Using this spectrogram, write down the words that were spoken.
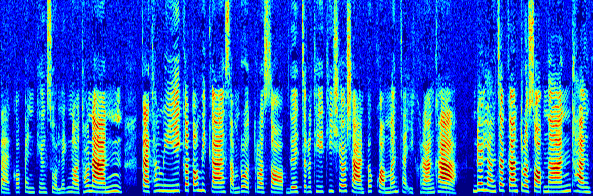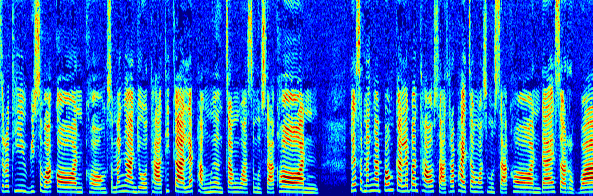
แต่ก็เป็นเพียงส่วนเล็กน้อยเท่านั้น แต่ทั้งนี้ก็ต้องมีการสำรวจตรวจสอบโดยเจ้าหน้าที่ที่เชี่ยวชาญเพื่อความมั่นใจอีกครั้งค่ะ โดยหลังจากการตรวจสอบนั้นทางเจ้าหน้าที่วิศวกรของสำนักงานโยธาธิการและผังเมืองจังหวัดสมุทรสาคร และสำนักงานป้องกันและบรรเทาสาธารณภัยจังหวัดสมุทรสาครได้สรุปว่า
